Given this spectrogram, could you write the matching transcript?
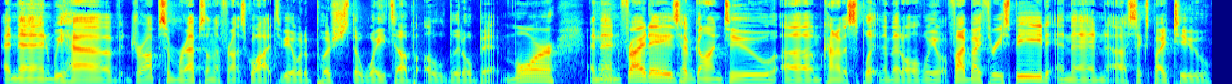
And then we have dropped some reps on the front squat to be able to push the weights up a little bit more. And then Fridays have gone to um, kind of a split in the middle. We went 5 by 3 speed and then uh, 6 by 2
